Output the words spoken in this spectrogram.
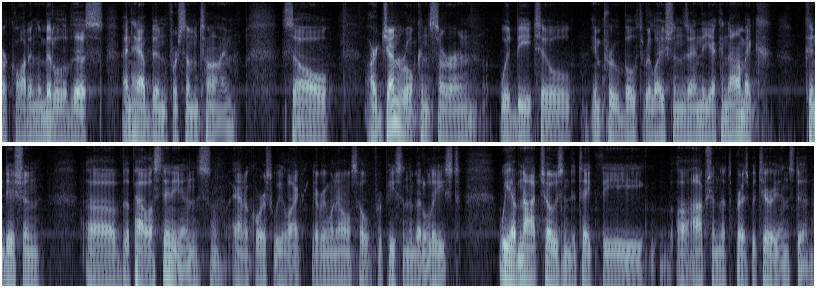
are caught in the middle of this and have been for some time. So, our general concern would be to improve both relations and the economic condition of the Palestinians, and of course we, like everyone else, hope for peace in the Middle East. We have not chosen to take the uh, option that the Presbyterians did.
